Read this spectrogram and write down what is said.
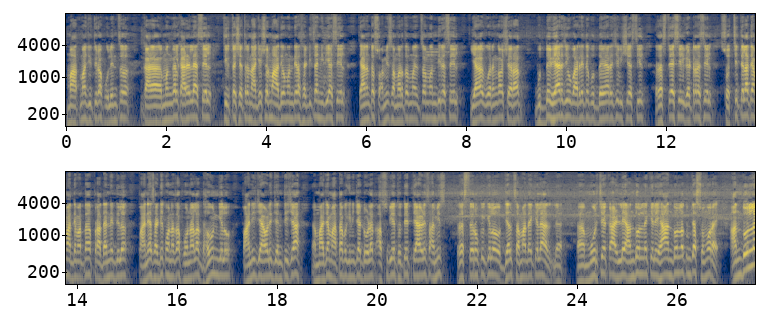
महात्मा ज्योतिराव फुलेंचं का मंगल कार्यालय असेल तीर्थक्षेत्र नागेश्वर महादेव मंदिरासाठीचा निधी असेल त्यानंतर स्वामी समर्थांचं मंदिर असेल या वरंगाव शहरात बुद्धविहार जे उभारले ते बुद्धविहाराचे विषय असतील रस्ते असतील गटर असेल स्वच्छतेला त्या माध्यमातून प्राधान्य दिलं. पाण्यासाठी कोणाचा फोन आला धावून गेलो. पाणी ज्यावेळेस जनतेच्या माझ्या माता भगिनीच्या डोळ्यात आसुरी येत होते त्यावेळेस आम्हीच रस्ते रोको केलो जलसमाध्या केल्या मोर्चे काढले आंदोलनं केले. ह्या आंदोलनं तुमच्यासमोर आहे. आंदोलनं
